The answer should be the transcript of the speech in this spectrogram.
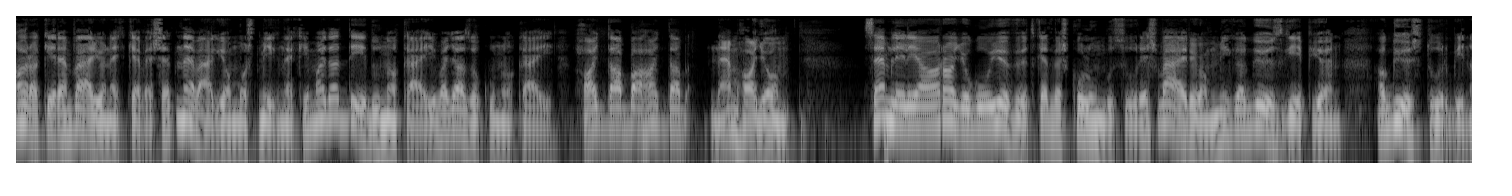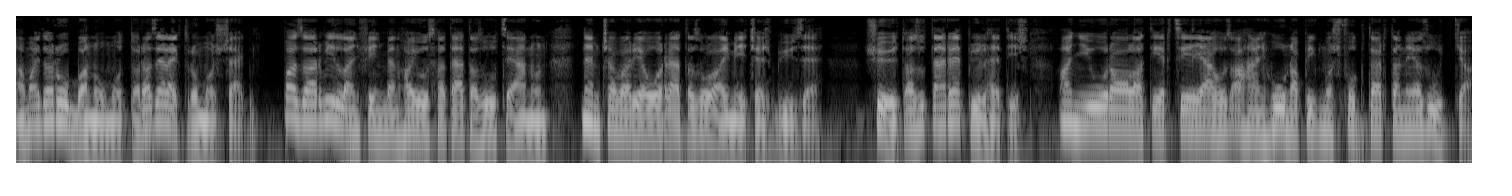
Arra kérem, várjon egy keveset, ne vágjon most még neki, majd a déd unokái, vagy azok unokái. Hagyd abba, hagyd abba. Nem hagyom. Szemléli a ragyogó jövőt, kedves Kolumbusz úr, és várjon, míg a gőzgép jön, a gőzturbina, majd a robbanómotor, az elektromosság. Pazar villanyfényben hajózhat át az óceánon, nem csavarja orrát az olajmécses bűze. Sőt, azután repülhet is. Annyi óra alatt ér céljához, ahány hónapig most fog tartani az útja.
